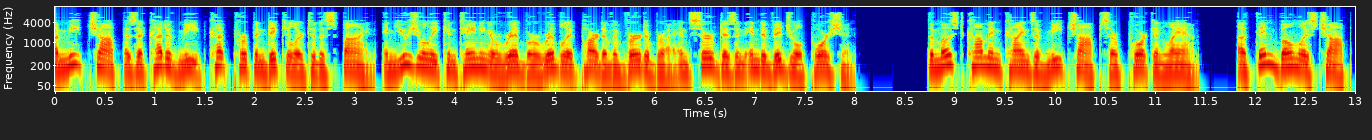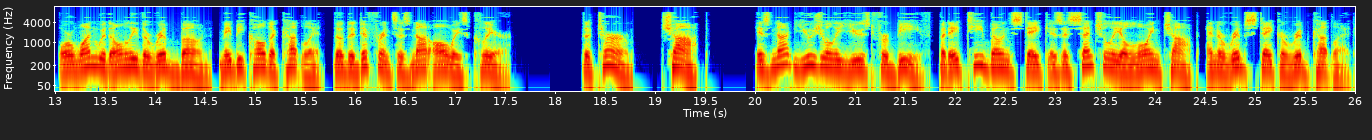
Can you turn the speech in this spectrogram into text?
A meat chop is a cut of meat cut perpendicular to the spine, and usually containing a rib or riblet part of a vertebra and served as an individual portion. The most common kinds of meat chops are pork and lamb. A thin boneless chop, or one with only the rib bone, may be called a cutlet, though the difference is not always clear. The term, chop, is not usually used for beef, but a T-bone steak is essentially a loin chop, and a rib steak a rib cutlet.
